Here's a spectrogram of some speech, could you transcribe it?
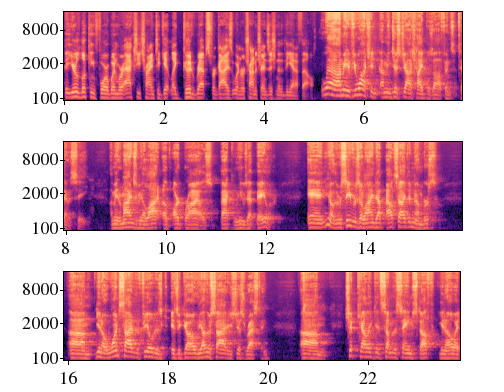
that you're looking for when we're actually trying to get like good reps for guys when we're trying to transition into the NFL? Well, I mean, if you're watching, I mean, just Josh Heupel's offense at Tennessee, I mean, it reminds me a lot of Art Briles back when he was at Baylor. And, you know, the receivers are lined up outside the numbers. Um, you know, one side of the field is, is a go, the other side is just resting. Um, Chip Kelly did some of the same stuff, you know, at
